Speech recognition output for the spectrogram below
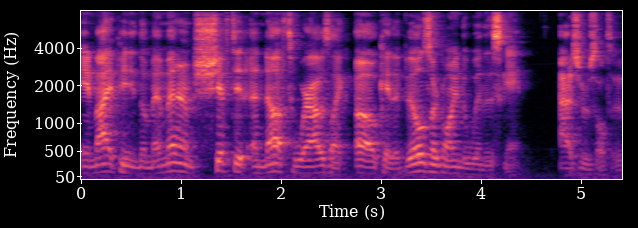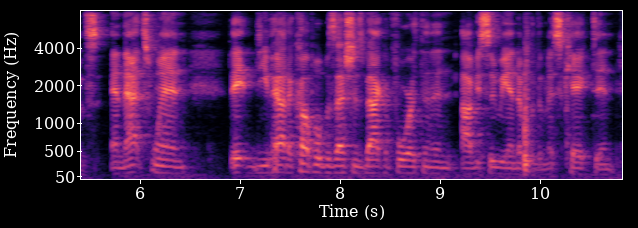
in my opinion, the momentum shifted enough to where I was like, oh, okay, the Bills are going to win this game as a result of this. And that's when they, you had a couple possessions back and forth, and then obviously we end up with a miss kicked. And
